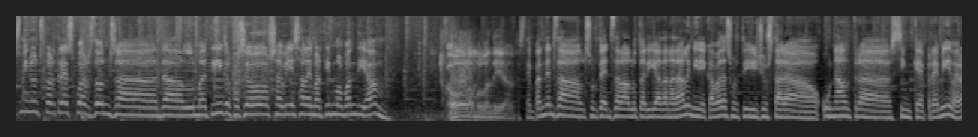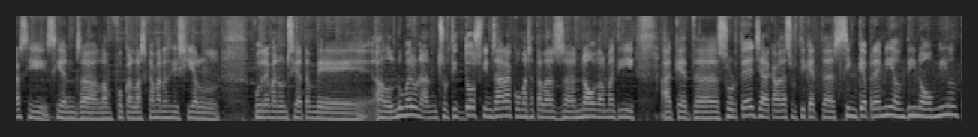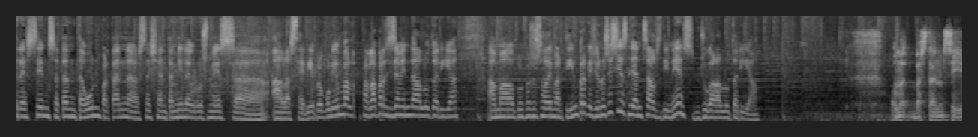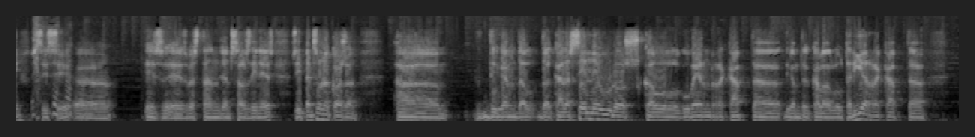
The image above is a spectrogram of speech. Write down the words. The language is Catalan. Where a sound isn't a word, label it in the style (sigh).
Dos minuts per tres quarts d'onze del matí. Professor Xavier Sala i Martín, molt bon dia. Hola, molt bon dia. Estem pendents del sorteig de la loteria de Nadal i miri, acaba de sortir just ara un altre cinquè premi, a veure si, si ens eh, l'enfoquen les càmeres i així el podrem anunciar també el número. Han sortit dos fins ara, ha començat a les 9 del matí aquest uh, sorteig i ara acaba de sortir aquest cinquè premi, el 19.371, per tant, uh, 60.000 euros més a la sèrie. Però volíem parlar precisament de la loteria amb el professor Sala i Martín, perquè jo no sé si és llançar els diners, jugar a la loteria. Home, bastant sí, sí, sí. Uh, (laughs) és, és bastant llançar els diners. O sigui, pensa una cosa, uh, diguem, de, de cada 100 euros que el govern recapta, diguem, que la loteria recapta,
